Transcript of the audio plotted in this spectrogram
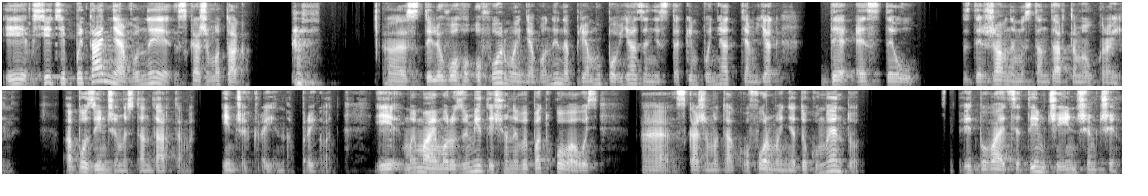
І всі ці питання, вони, скажімо так, е, стильового оформлення, вони напряму пов'язані з таким поняттям, як ДСТУ, з державними стандартами України, або з іншими стандартами інших країн, наприклад. І ми маємо розуміти, що не випадково ось, е, скажімо так, оформлення документу відбувається тим чи іншим чином.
